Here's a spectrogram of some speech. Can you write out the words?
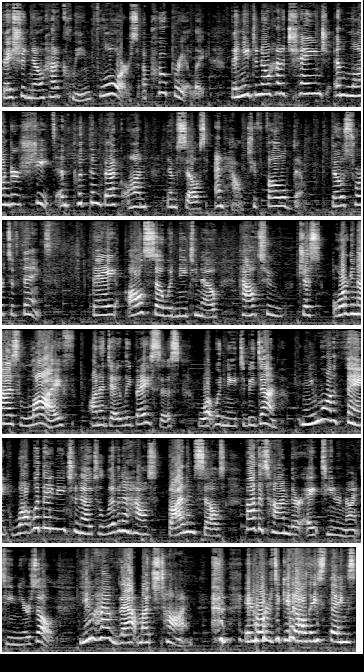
They should know how to clean floors appropriately. They need to know how to change and launder sheets and put them back on themselves and how to fold them. Those sorts of things. They also would need to know how to just organize life on a daily basis, what would need to be done. And you want to think what would they need to know to live in a house by themselves by the time they're 18 or 19 years old. You have that much time in order to get all these things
